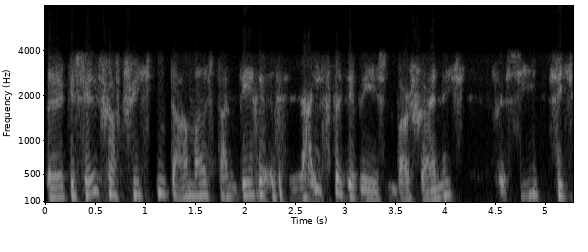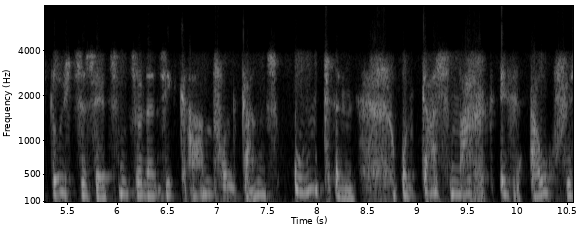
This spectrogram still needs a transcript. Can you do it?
äh, Gesellschaftsschichten damals, dann wäre es leichter gewesen wahrscheinlich für sie, sich durchzusetzen, sondern sie kam von ganz unten. Und das macht es auch für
